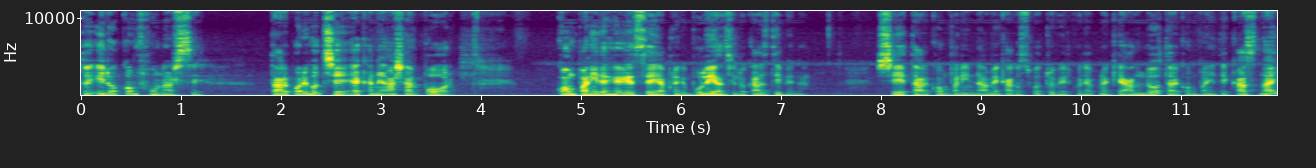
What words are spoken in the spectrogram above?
তো এরকম ফোন আসছে। তারপরে হচ্ছে এখানে আসার পর কোম্পানি দেখা গেছে আপনাকে বলেই আনছিল, কাজ দিবে না। সে তার কোম্পানির নামে কাগজপত্র বের করে আপনাকে আনলো, তার কোম্পানিতে কাজ নাই,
